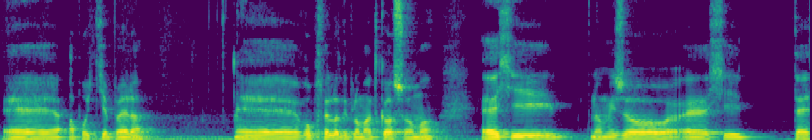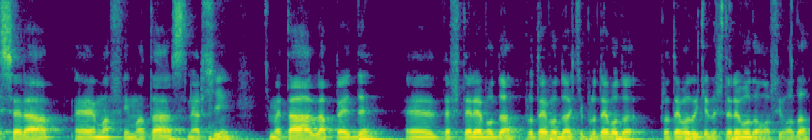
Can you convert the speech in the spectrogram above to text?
Ε, από εκεί και πέρα, ε, εγώ που θέλω διπλωματικό σώμα, έχει, νομίζω, έχει τέσσερα ε, μαθήματα στην αρχή και μετά άλλα πέντε ε, δευτερεύοντα, πρωτεύοντα και πρωτεύοντα, πρωτεύοντα και δευτερεύοντα μαθήματα.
